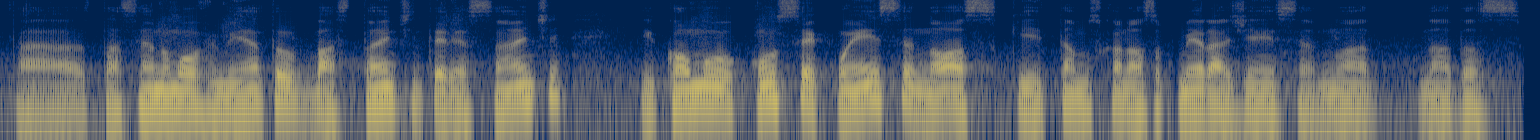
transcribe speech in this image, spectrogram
Está tá sendo um movimento bastante interessante e, como consequência, nós que estamos com a nossa primeira agência numa, numa das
